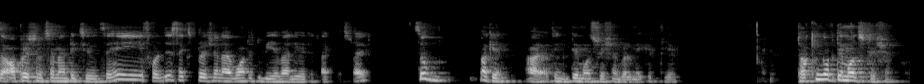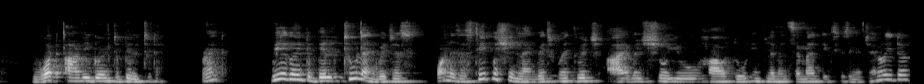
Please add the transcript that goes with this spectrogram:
operational semantics, you would say, hey, for this expression, I want it to be evaluated like this, right? So again, I think demonstration will make it clear. Talking of demonstration, what are we going to build today, right? We are going to build two languages. One is a state machine language with which I will show you how to implement semantics using a generator.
